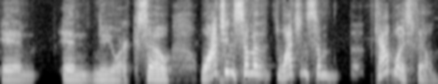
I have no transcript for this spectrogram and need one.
in in New York. So watching some of watching some Cowboys film.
